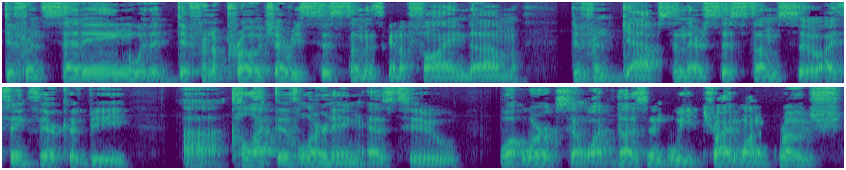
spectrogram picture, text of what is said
different setting with a different approach. Every system is going to find um, different gaps in their system. So I think there could be uh, collective learning as to what works and what doesn't. We tried one approach.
